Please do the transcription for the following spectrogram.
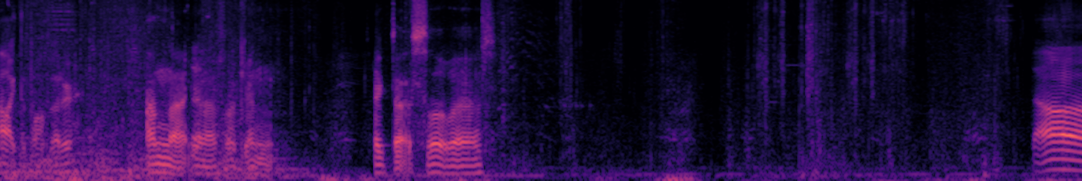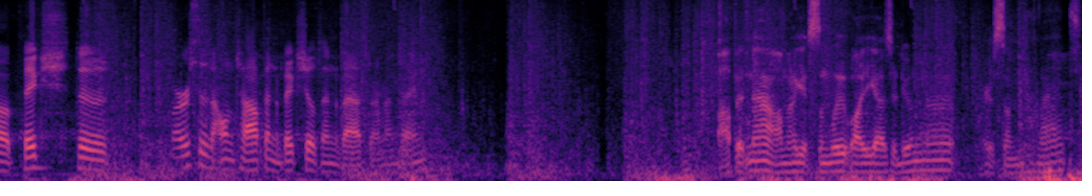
I like the pump better. I'm not Yeah. gonna fucking take that slow ass. The uh, big sh the burst is on top and the big shield's in the bathroom, I untamed. Pop it now. I'm gonna get some loot while you guys are doing that, or some mats.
